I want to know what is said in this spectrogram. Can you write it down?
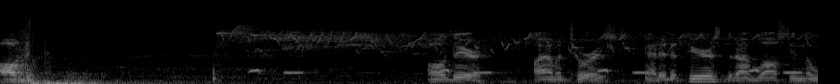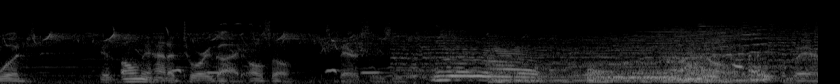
Oh, oh dear, I am a tourist, and it appears that I'm lost in the woods. If only had a tour guide. Also, it's bear season. No, oh, a bear.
